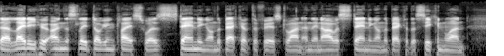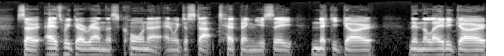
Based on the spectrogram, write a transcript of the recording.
The lady who owned the sled dogging place was standing on the back of the first one, and then I was standing on the back of the second one. So as we go around this corner and we just start tipping, you see Nikki go, then the lady go,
